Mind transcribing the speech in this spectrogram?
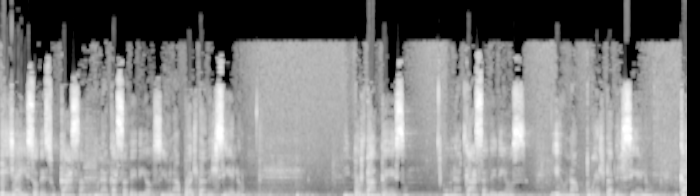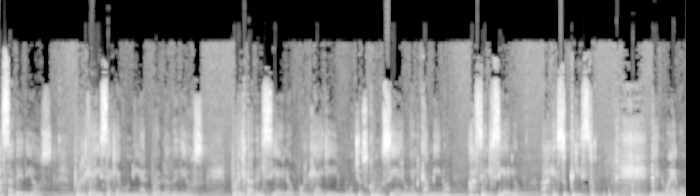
Ella hizo de su casa una casa de Dios y una puerta del cielo. Importante eso, una casa de Dios y una puerta del cielo. Casa de Dios porque ahí se reunía el pueblo de Dios. Puerta del cielo porque allí muchos conocieron el camino hacia el cielo, a Jesucristo. De nuevo,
